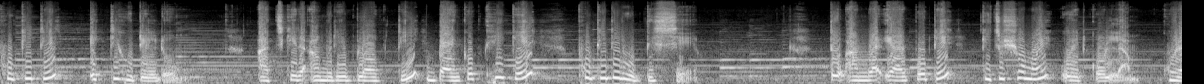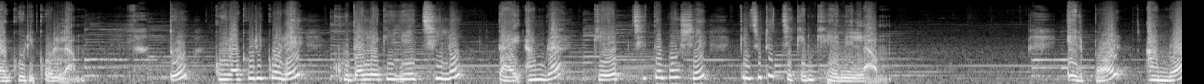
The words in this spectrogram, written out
ফুকেটের একটি হোটেল রুম। আজকের আমার এই ব্লগটি ব্যাংকক থেকে ফুকেটের উদ্দেশ্যে। তো আমরা এয়ারপোর্টে কিছু সময় ওয়েট করলাম, ঘোরাঘুরি করলাম। তো ঘোরাঘুরি করে ক্ষুধা লেগে গিয়েছিল, তাই আমরা কেএফসিতে বসে কিছুটা চিকেন খেয়ে নিলাম। এরপর আমরা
